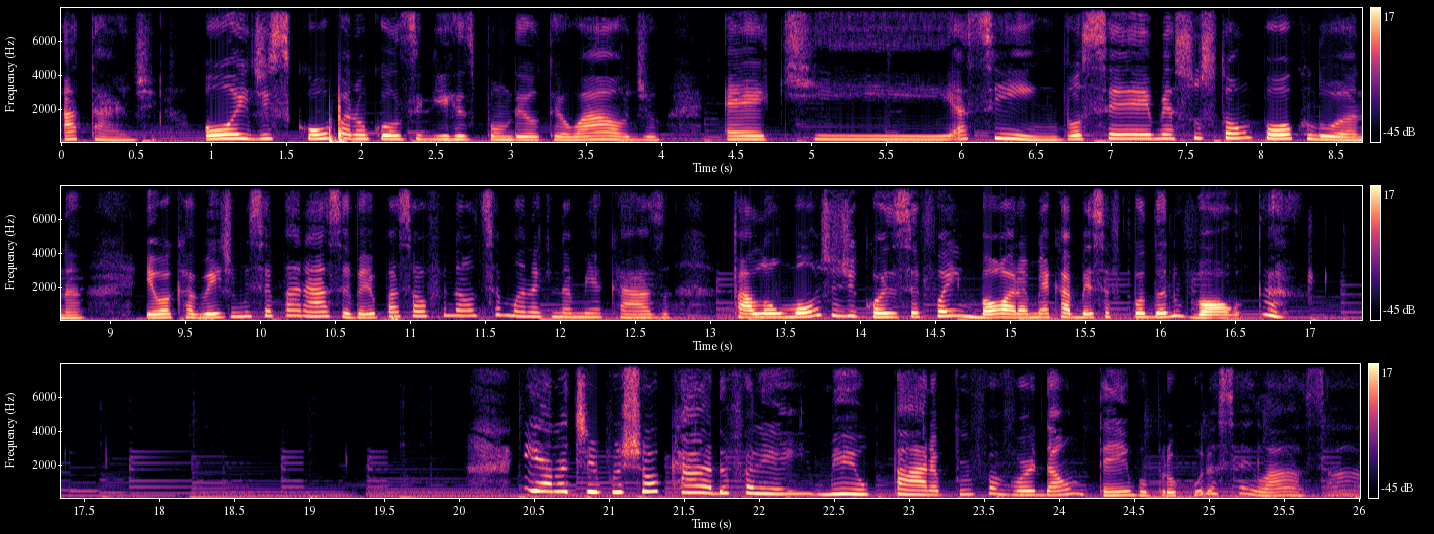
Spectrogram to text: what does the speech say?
À tarde. Oi, desculpa não conseguir responder o teu áudio. É que, assim, você me assustou um pouco, Luana. Eu acabei de me separar. Você veio passar o final de semana aqui na minha casa. Falou um monte de coisa. Você foi embora. Minha cabeça ficou dando volta. E ela, tipo, chocada. Eu falei, meu, para, por favor, dá um tempo, procura, sei lá, sabe?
